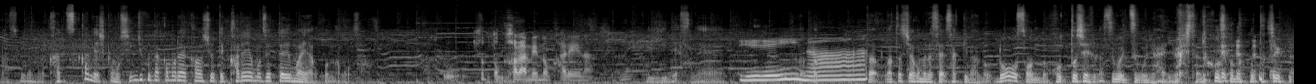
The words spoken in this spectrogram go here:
まあそうだな。カツカレーしかも新宿中村屋監修ってカレーも絶対うまいやんこんなもんさ。ちょっと辛めのカレーなんですよ。ねいいですね。えー、いいなだ私はごめんなさい。さっきのあのローソンのホットシェフがすごいツボに入りました。ローソンのホットシェフ。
